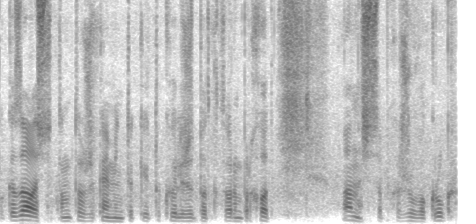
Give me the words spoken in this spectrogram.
Показалось, что там тоже камень такой, такой лежит, под которым проход. Ладно, сейчас обхожу вокруг.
